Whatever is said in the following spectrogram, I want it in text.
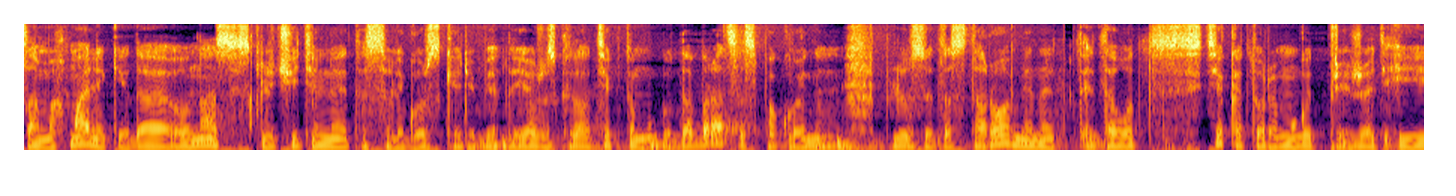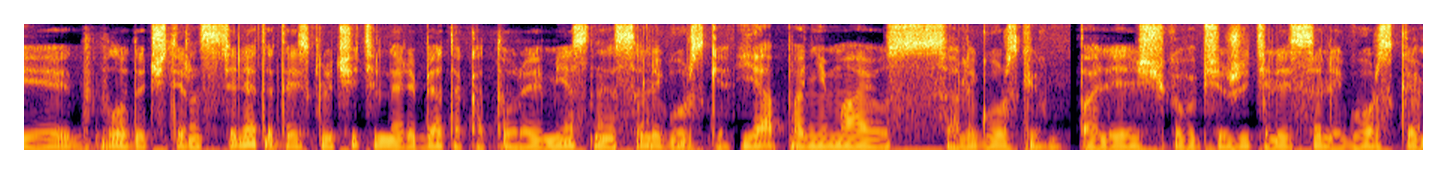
самых маленьких. Да. У нас исключительно это солигорские ребята. Я уже сказал, те, кто могут добраться спокойно, плюс это Старобины. Это вот те, которые могут приезжать. И вплоть до 14 лет это исключительно ребята, которые местные, солигорские. Я понимаю солигорских болельщиков, вообще жителей Солигорска,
